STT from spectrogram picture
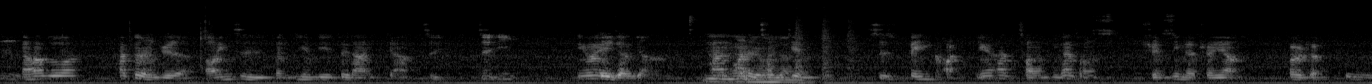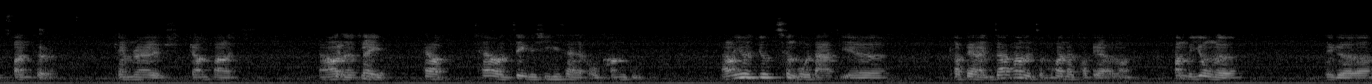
嗯，然后他说他个人觉得老鹰是本季 NBA 最大赢家之之一，因可以为这样讲。他的也觉得会这重建样。是飞快，因为他从你看从选进的 Trey Young、Herter、嗯 Hunter、Cam Reddish、John Collins，然后呢，再还有还有这个系列赛的欧康古，然后又又趁火打劫了卡佩拉。你知道他们怎么换到卡佩拉吗？他们用了那个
